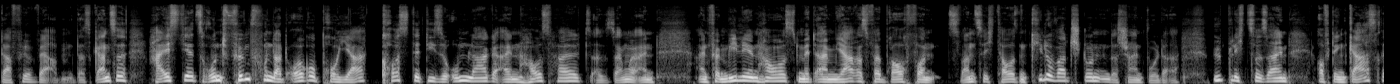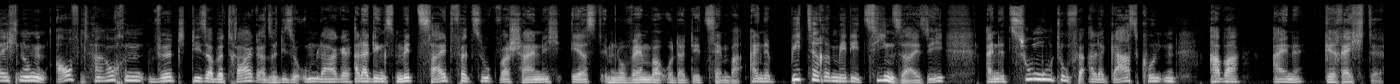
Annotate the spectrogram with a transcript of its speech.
dafür werben. Das Ganze heißt jetzt rund 500 Euro pro Jahr kostet diese Umlage einen Haushalt, also sagen wir ein, ein Familienhaus mit einem Jahresverbrauch von 20.000 Kilowattstunden. Das scheint wohl da üblich zu sein. Auf den Gasrechnungen auftauchen wird dieser Betrag, also diese Umlage, allerdings mit Zeitverzug wahrscheinlich erst im November oder Dezember. Eine bittere Medizin sei sie, eine Zumutung für alle Gaskunden, aber eine gerechte.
